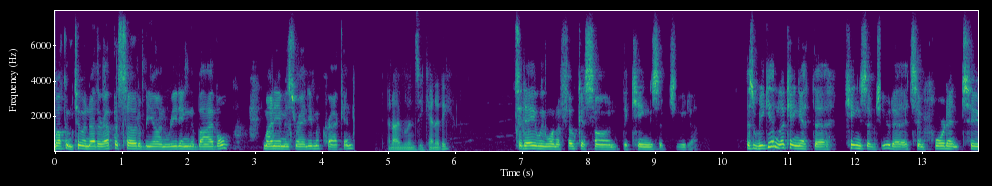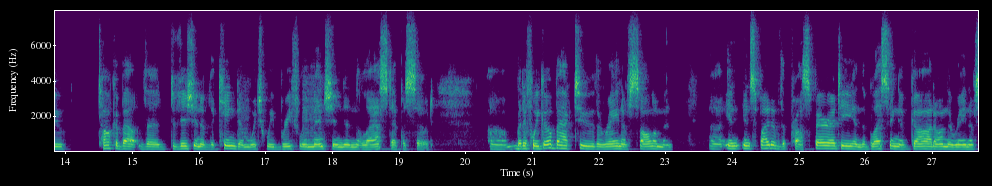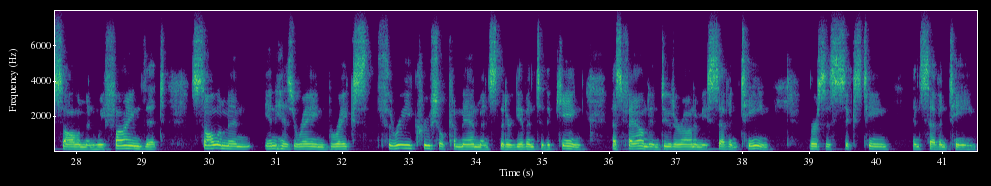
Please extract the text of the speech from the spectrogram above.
Welcome to another episode of Beyond Reading the Bible. My name is Randy McCracken. And I'm Lindsay Kennedy. Today we want to focus on the kings of Judah. As we begin looking at the kings of Judah, it's important to talk about the division of the kingdom, which we briefly mentioned in the last episode. Um, but if we go back to the reign of Solomon, uh, in, in spite of the prosperity and the blessing of God on the reign of Solomon, we find that Solomon, in his reign, breaks three crucial commandments that are given to the king, as found in Deuteronomy 17, verses 16 and 17.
